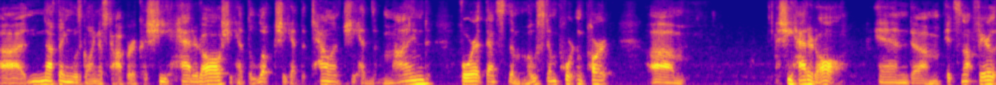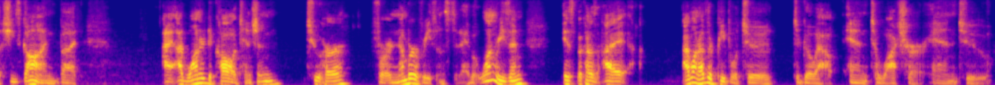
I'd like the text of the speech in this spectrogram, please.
Uh, nothing was going to stop her because she had it all. She had the look, she had the talent, she had the mind for it. That's the most important part. Um, she had it all. And um, it's not fair that she's gone, but I, I wanted to call attention to her for a number of reasons today. But one reason is because I I want other people to to go out and to watch her and to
